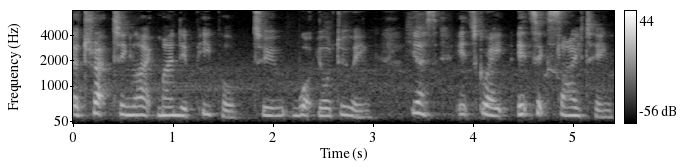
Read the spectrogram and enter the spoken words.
attracting like-minded people to what you're doing. Yes, it's great. It's exciting.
